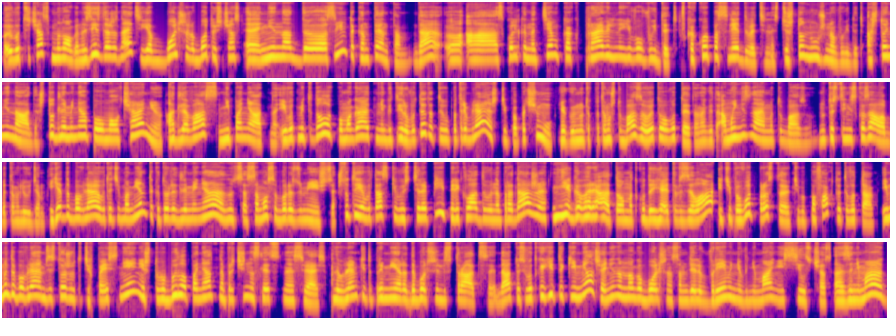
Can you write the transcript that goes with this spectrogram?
вот сейчас много. Но здесь даже, знаете, я больше работаю сейчас э, не над э, самим-то контентом, да, а сколько над тем, как правильно его выдать, в какой последовательности, что нужно выдать, а что не надо, что для меня по умолчанию, а для вас непонятно. И вот методолог помогает мне, говорит, Ира, вот это это ты употребляешь, типа, почему? Я говорю, ну так потому что база у этого вот это. Она говорит, а мы не знаем эту базу. Ну, то есть ты не сказал об этом людям. И я добавляю вот эти моменты, которые для меня, ну, само собой разумеющиеся. Что-то я вытаскиваю из терапии, перекладываю на продажи, не говоря о том, откуда я это взяла, и типа вот просто, типа, по факту это вот так. И мы добавляем здесь тоже вот этих пояснений, чтобы было понятна причинно-следственная связь. Добавляем какие-то примеры, да больше иллюстрации, да, то есть вот какие-то такие мелочи, они намного больше, на самом деле, времени, внимания и сил сейчас э, занимают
